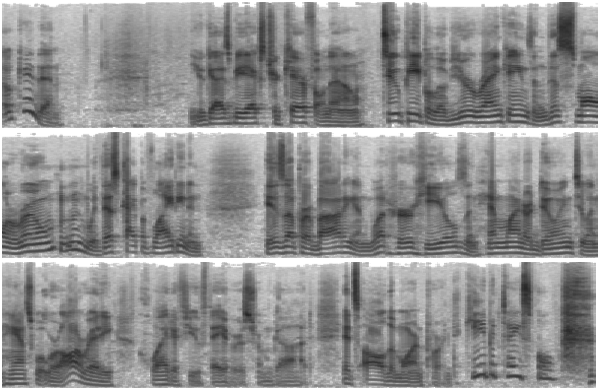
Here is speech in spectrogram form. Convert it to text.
Okay, then. You guys be extra careful now. Two people of your rankings in this small room hmm, with this type of lighting and his upper body and what her heels and hemline are doing to enhance what were already quite a few favors from God. It's all the more important to keep it tasteful.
